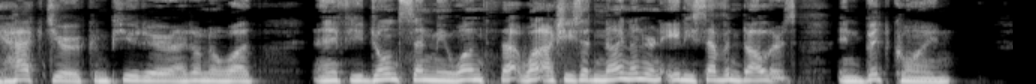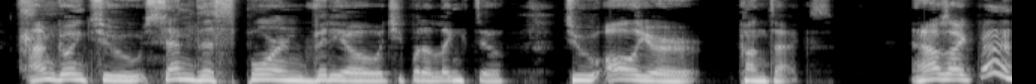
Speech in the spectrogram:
hacked your computer. I don't know what." And if you don't send me one, th- one actually he said nine hundred eighty-seven dollars in Bitcoin, I'm going to send this porn video, which he put a link to, to all your contacts. And I was like, eh.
